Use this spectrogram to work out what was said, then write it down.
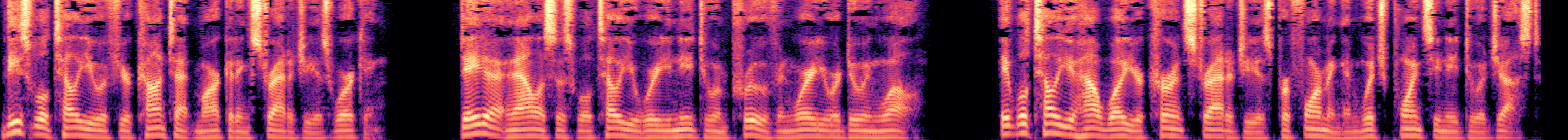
These will tell you if your content marketing strategy is working. Data analysis will tell you where you need to improve and where you are doing well. It will tell you how well your current strategy is performing and which points you need to adjust.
